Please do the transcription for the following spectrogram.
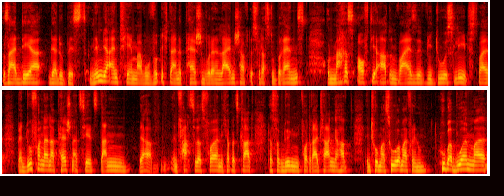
Sei der, der du bist. Nimm dir ein Thema, wo wirklich deine Passion, wo deine Leidenschaft ist, für das du brennst und mach es auf die Art und Weise, wie du es liebst. Weil wenn du von deiner Passion erzählst, dann ja, entfachst du das Feuer. Und ich habe jetzt gerade das Vergnügen vor drei Tagen gehabt, den Thomas Hure mal von den Huber Buren mal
